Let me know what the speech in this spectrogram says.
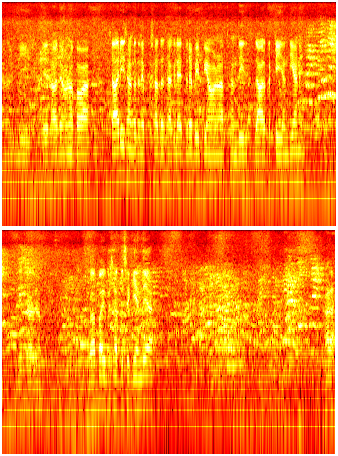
ਹਾਂਜੀ, ਇਹ ਸਾਡੇ ਹੁਣ ਆਪਾਂ ਸਾਰੀ ਸੰਗਤ ਨੇ ਪ੍ਰਸਾਦਾ ਛਕ ਲਿਆ। ਇੱਧਰ ਬੀਬੀਆਂ ਹੁਣ ਦੀ ਦਾਲ ਕੱਟੀ ਜਾਂਦੀਆਂ ਨੇ। ਦੇਖ ਸਕਦੇ ਹੋ। ਬਾਬਾ ਜੀ ਪ੍ਰਸਾਦ ਛਕੀ ਜਾਂਦੇ ਆ। ਆਲਾ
